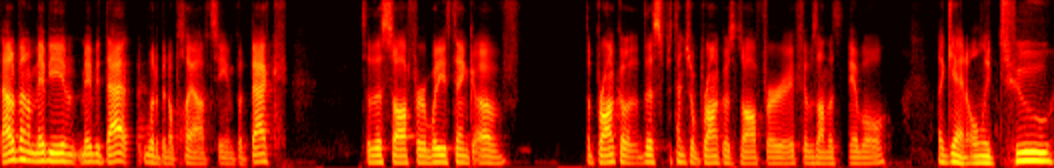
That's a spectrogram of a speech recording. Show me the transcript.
That would have been maybe maybe that would have been a playoff team. But back to this offer, what do you think of the Bronco, this potential Broncos offer if it was on the table? again, only two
